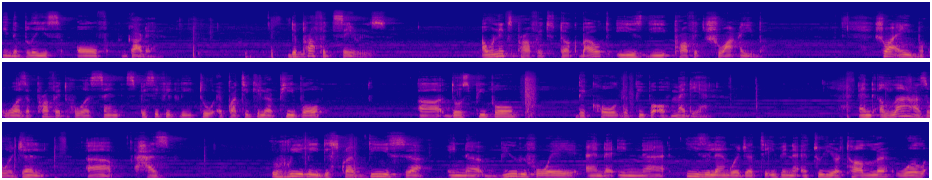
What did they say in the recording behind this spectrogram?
in the bliss of garden. The Prophet series. Our next prophet to talk about is the Prophet Shu'aib Shu'aib was a prophet who was sent specifically to a particular people. Uh, those people they call the people of Madian. And Allah Azza wa Jal, uh, has really described this uh, in a beautiful way and in easy language that even a two-year toddler will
